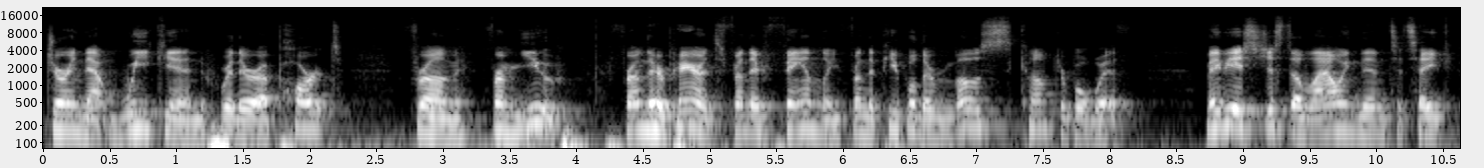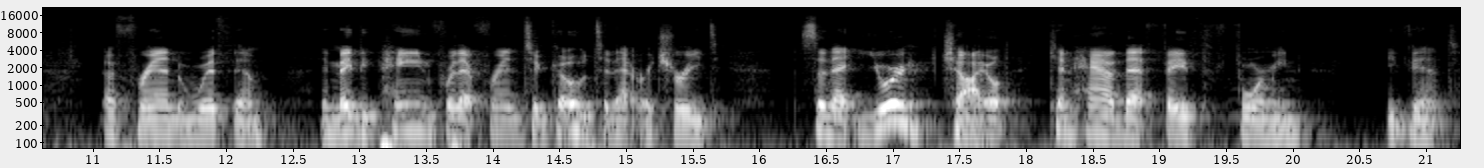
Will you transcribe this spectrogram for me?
during that weekend where they're apart from from you, from their parents, from their family, from the people they're most comfortable with. Maybe it's just allowing them to take a friend with them and maybe paying for that friend to go to that retreat so that your child can have that faith forming event.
